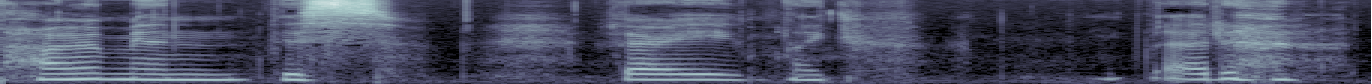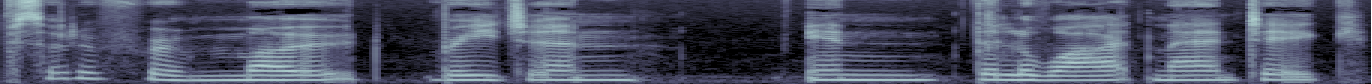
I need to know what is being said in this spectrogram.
home in this very like sort of remote region in the Loire Atlantic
